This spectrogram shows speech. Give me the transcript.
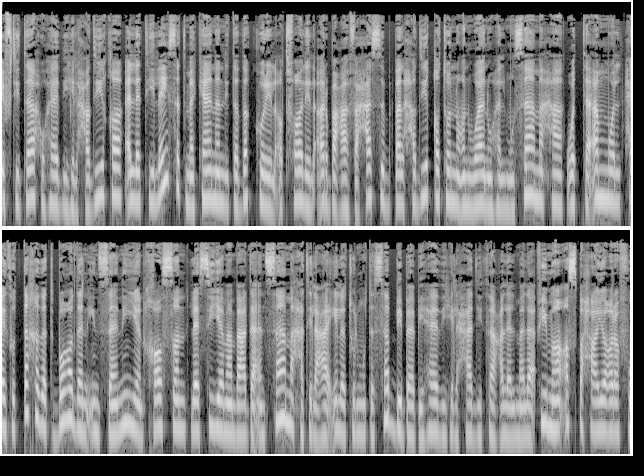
افتتاح هذه الحديقة التي ليست مكانا لتذكر الأطفال الأربعة فحسب بل حديقة عنوانها المسامحة والتأمل حيث اتخذت بعدا إنسانيا خاصا لا سيما بعد أن سامحت العائلة المتسببة بهذه الحادثة على الملأ فيما أصبح يعرف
